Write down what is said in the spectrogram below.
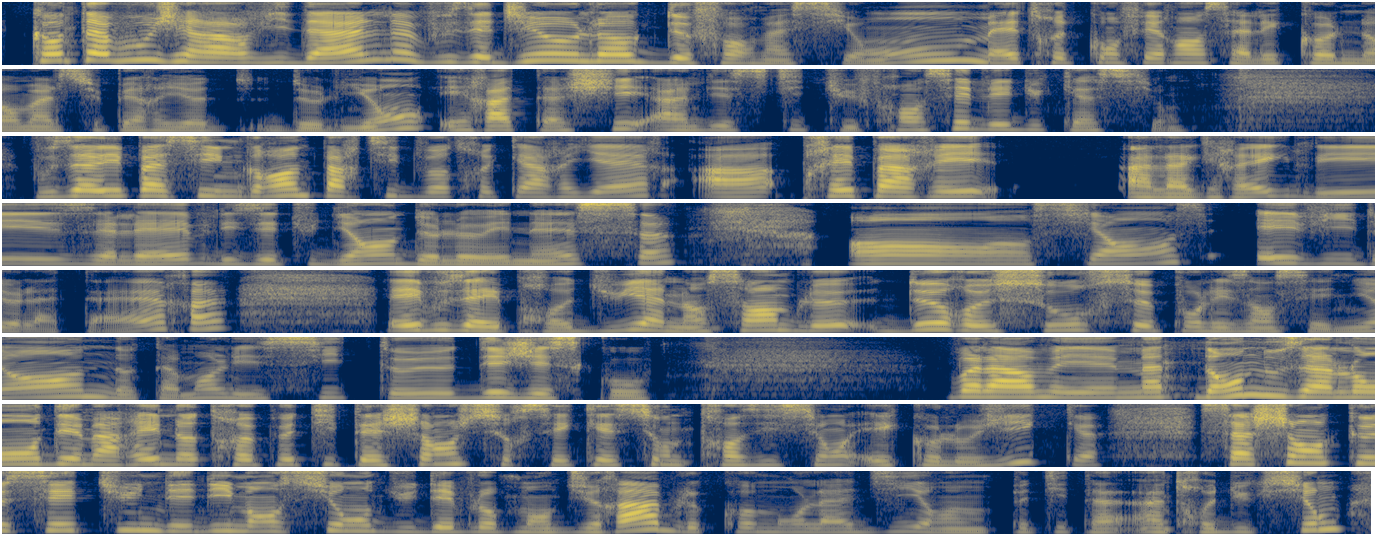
Quant à vous, Gérard Vidal, vous êtes géologue de formation, maître de conférence à l'École normale supérieure de Lyon et rattaché à l'Institut français de l'éducation. Vous avez passé une grande partie de votre carrière à préparer à la grecque les élèves, les étudiants de l'ENS en sciences et vie de la Terre. Et vous avez produit un ensemble de ressources pour les enseignants, notamment les sites d'EGESCO. Voilà, mais maintenant nous allons démarrer notre petit échange sur ces questions de transition écologique, sachant que c'est une des dimensions du développement durable, comme on l'a dit en petite introduction.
